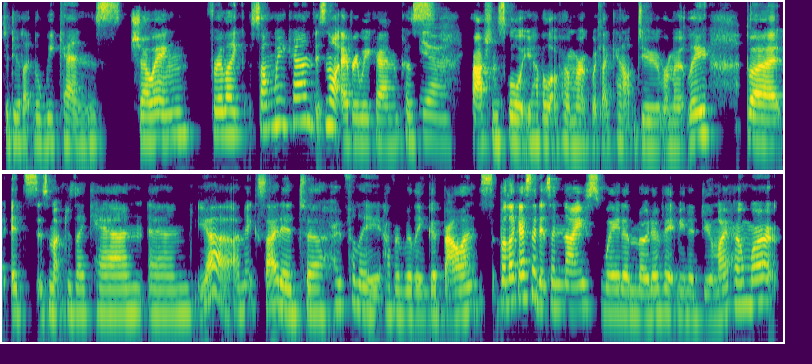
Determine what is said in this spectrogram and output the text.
to do like the weekends showing for like some weekends. It's not every weekend because yeah. fashion school you have a lot of homework which I cannot do remotely, but it's as much as I can. And yeah, I'm excited to hopefully have a really good balance. But like I said, it's a nice way to motivate me to do my homework.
